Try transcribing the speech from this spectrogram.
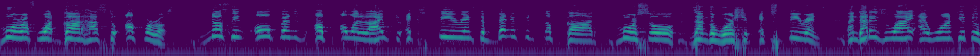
more of what God has to offer us. Nothing opens up our life to experience the benefits of God more so than the worship experience. And that is why I want you to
